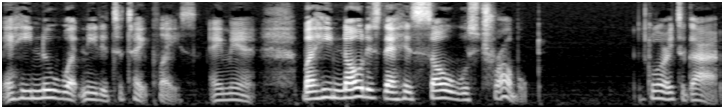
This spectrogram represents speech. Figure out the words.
And he knew what needed to take place. Amen. But he noticed that his soul was troubled. Glory to God.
